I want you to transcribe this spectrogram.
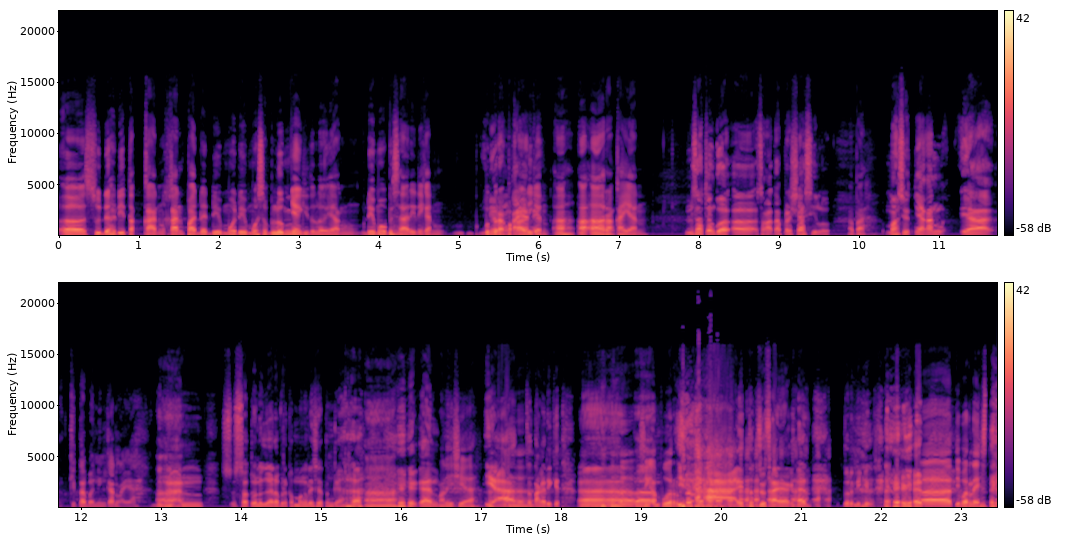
eh, sudah ditekankan pada demo-demo sebelumnya gitu loh yang demo besar ini kan beberapa rangkaian kali ya? kan ah ah, ah, rangkaian Dan satu yang gue sangat apresiasi loh. apa Maksudnya kan ya kita bandingkan lah ya dengan suatu negara berkembang di Asia Tenggara, ya kan? Malaysia Ya, tetangga dikit. Eh, eh, Singapura. ya, itu susah ya kan. Turun dikit. ya kan? Eh, Timor Leste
